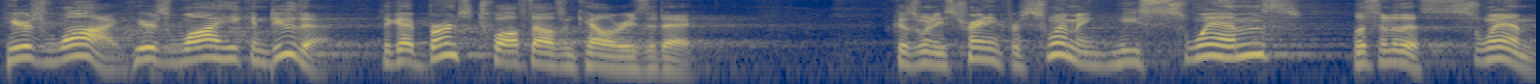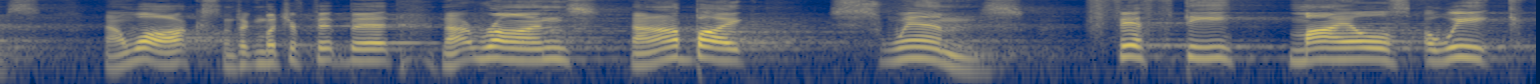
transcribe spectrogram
Here's why. Here's why he can do that. The guy burns 12,000 calories a day. Because when he's training for swimming, he swims, listen to this, swims. Not walks, I'm talking about your Fitbit, not runs, not on a bike, swims 50 miles a week.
